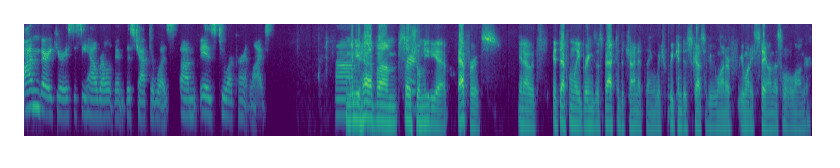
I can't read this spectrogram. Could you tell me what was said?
i'm very curious to see how relevant this chapter was um, is to our current lives. Um, when you have um, social media efforts you know it's it definitely brings us back to the china thing which we can discuss if you want to if you want to stay on this a little longer.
